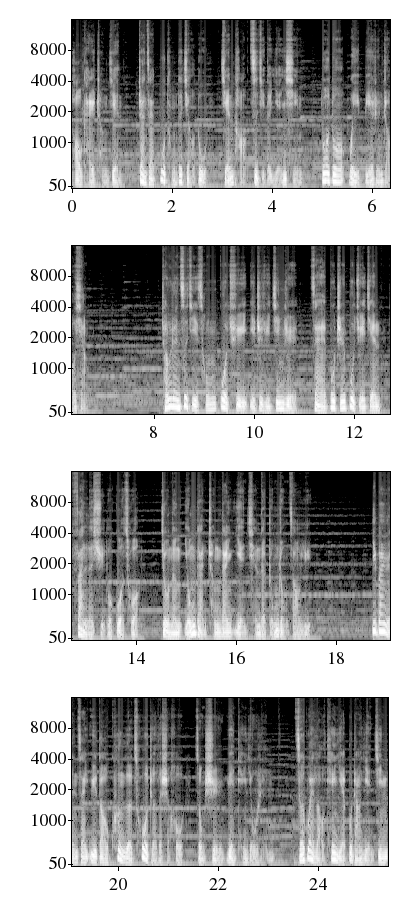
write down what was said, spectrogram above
抛开成见，站在不同的角度检讨自己的言行，多多为别人着想，承认自己从过去以至于今日，在不知不觉间犯了许多过错。就能勇敢承担眼前的种种遭遇。一般人在遇到困厄挫折的时候，总是怨天尤人，责怪老天爷不长眼睛，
